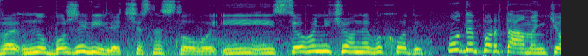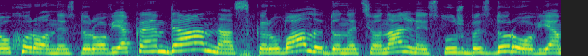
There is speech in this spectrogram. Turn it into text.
е, ну, божевілля, чесне слово. І, і з цього нічого не виходить. У департаменті охорони здоров'я КМДА нас скерували до Національної служби здоров'я.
